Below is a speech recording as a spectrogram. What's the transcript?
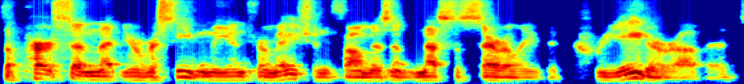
the person that you're receiving the information from isn't necessarily the creator of it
